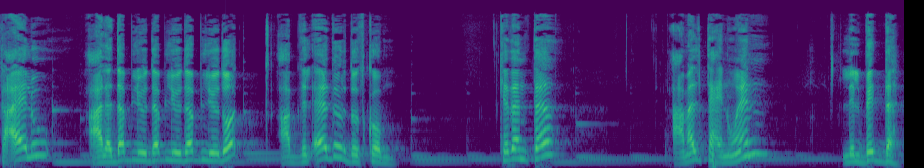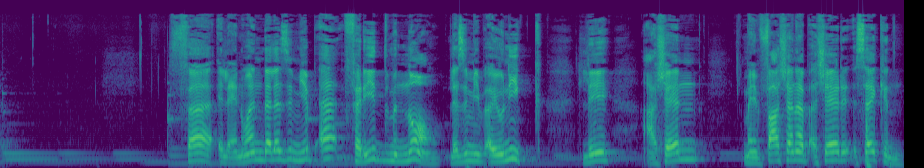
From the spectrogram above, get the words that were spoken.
تعالوا على www.abdelkader.com كده أنت عملت عنوان للبيت ده. فالعنوان ده لازم يبقى فريد من نوعه لازم يبقى يونيك ليه؟ عشان ما ينفعش أنا أبقى شارع ساكن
